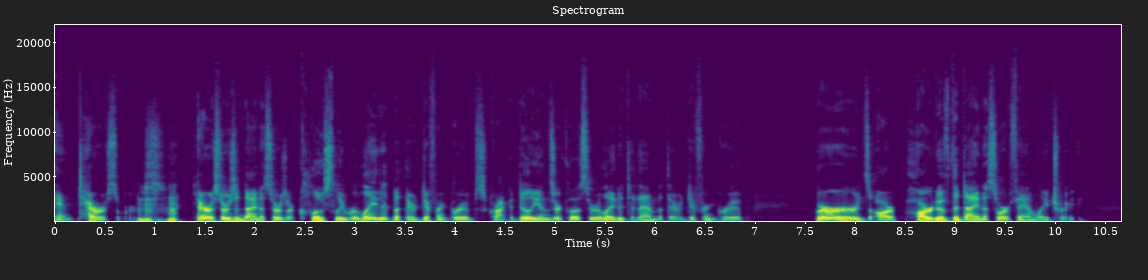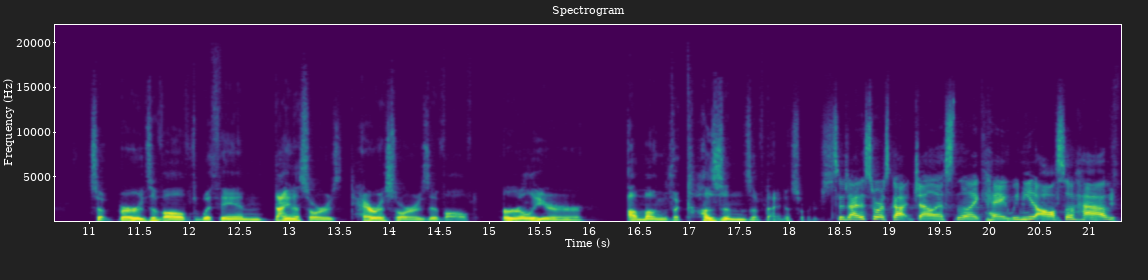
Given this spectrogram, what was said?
and pterosaurs. Mm-hmm. Pterosaurs and dinosaurs are closely related, but they're different groups. Crocodilians are closely related to them, but they're a different group. Birds are part of the dinosaur family tree. So birds evolved within dinosaurs, pterosaurs evolved earlier among the cousins of dinosaurs. So dinosaurs got jealous and they're like, hey, we need to also have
